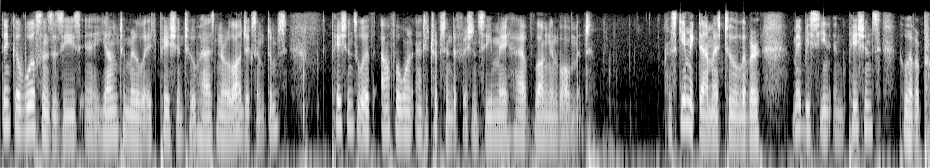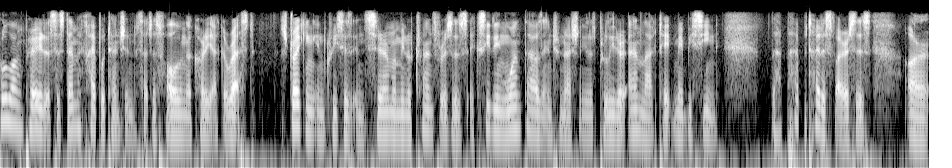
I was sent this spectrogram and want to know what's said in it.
Think of Wilson's disease in a young to middle-aged patient who has neurologic symptoms. Patients with alpha-1 antitrypsin deficiency may have lung involvement. Ischemic damage to the liver may be seen in patients who have a prolonged period of systemic hypotension, such as following a cardiac arrest. Striking increases in serum aminotransferases exceeding 1,000 international units per liter and lactate may be seen. The hepatitis viruses are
